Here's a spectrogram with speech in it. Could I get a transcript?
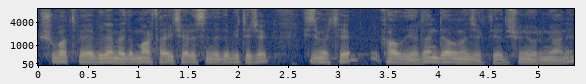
Şubat veya bilemedim Mart ayı içerisinde de bitecek. Hizmeti kaldığı yerden devam edecek diye düşünüyorum yani.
